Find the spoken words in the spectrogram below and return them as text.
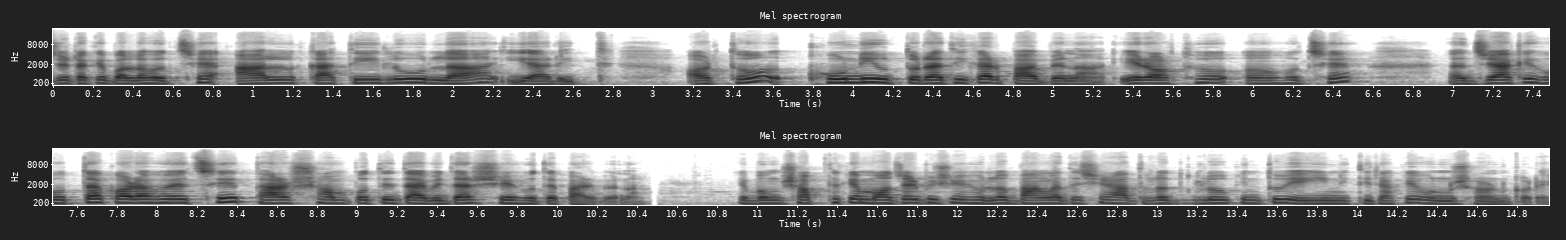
যেটাকে বলা হচ্ছে আল কাতিলু লা ইয়ারিথ। অর্থ, খুনি উত্তরাধিকার পাবে না। এর অর্থ হচ্ছে, যাকে হত্যা করা হয়েছে, তার সম্পত্তির দাবিদার সে হতে পারবে না। এবং সবথেকে মজার বিষয় হলো, বাংলাদেশের আদালতগুলোও কিন্তু এই নীতিটাকে অনুসরণ করে।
